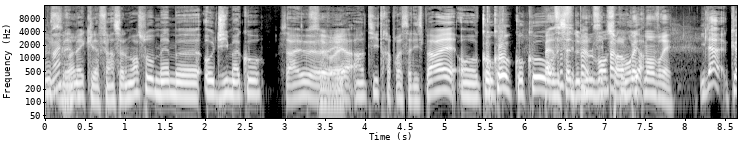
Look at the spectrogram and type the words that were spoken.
Mims, le mec il a fait un seul morceau, même euh, OG Mako. Sérieux, euh, il y a un titre après ça disparaît. On- Coco. Coco, Bah, on ça, essaie de pas- nous le vendre c'est sur pas la longueur. complètement vrai. Il a Cut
